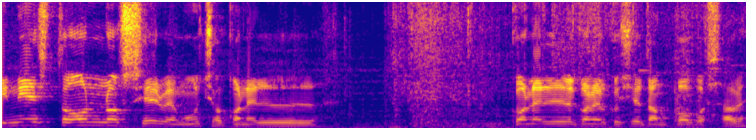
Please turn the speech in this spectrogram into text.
Kidney Stone no sirve mucho con el... Con el, con el cuchillo tampoco, ¿sabes?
